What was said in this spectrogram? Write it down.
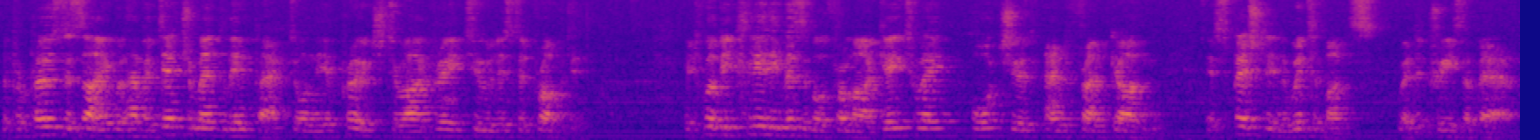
the proposed design will have a detrimental impact on the approach to our Grade 2 listed property. It will be clearly visible from our gateway, orchard and front garden, especially in the winter months when the trees are bare.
